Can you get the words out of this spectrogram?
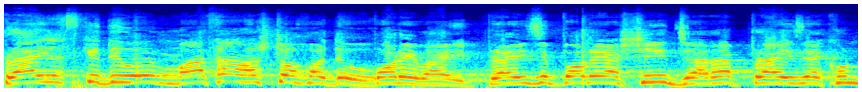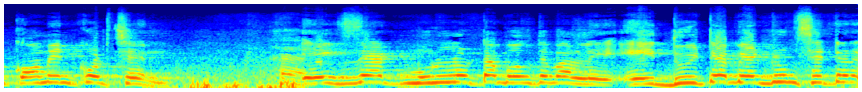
প্রাইস আজকে দিব মাথা নষ্ট অফার দেবো। পরে ভাই প্রাইজে পরে আসি। যারা প্রাইজ এখন কমেন্ট করছেন হ্যাঁ। এক্সাক্ট মূল্যটা বলতে পারলে এই দুইটা বেডরুম সেটের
